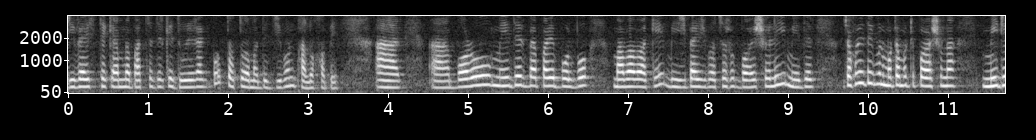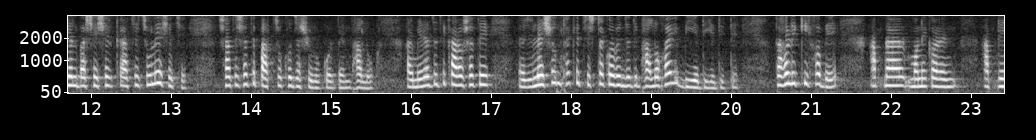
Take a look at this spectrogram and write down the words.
ডিভাইস থেকে আমরা বাচ্চাদেরকে দূরে রাখব, তত আমাদের জীবন ভালো হবে। আর বড় মেয়েদের ব্যাপারে বলব, মা বাবাকে বিশ বাইশ বছর বয়স হলেই মেয়েদের, যখনই দেখবেন মোটামুটি পড়াশোনা মিডল বা শেষের কাছে চলে এসেছে, সাথে সাথে পাত্র খোঁজা শুরু করবেন ভালো। আর মেয়েরা যদি কারোর সাথে রিলেশন থাকে, চেষ্টা করবেন যদি ভালো হয়, বিয়ে দিয়ে দিতে। তাহলে কি হবে? আপনার মনে করেন, আপনি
